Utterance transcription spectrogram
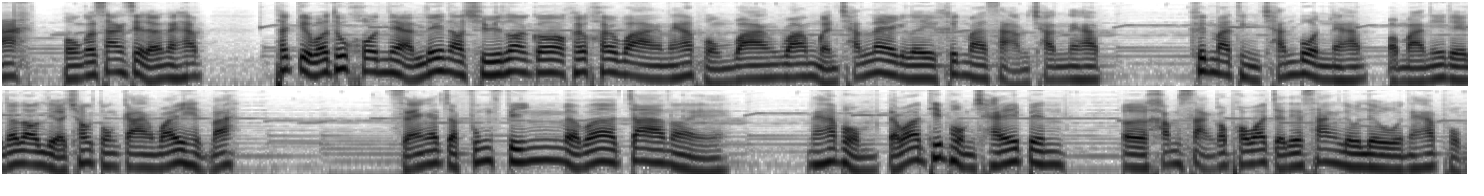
อะผมก็สร้างเสร็จแล้วนะครับ ถ้าเกิดว่าทุกคนเนี่ยเล่นเอาชีวิตรอดก็ค่อย ๆ วางนะครับ ผมวางวางเหมือนชั้นแรกเลยขึ้นมา 3 ชั้นนะครับ ขึ้นมาถึงชั้นบนนะครับ ประมาณนี้เลยแล้วเราเหลือช่องตรงกลางไว้เห็นปะแสงอาจจะฟุ้งฟิ้งแบบว่าจ้าหน่อยนะครับผมแต่ว่าที่ผมใช้เป็นเอ่อคำสั่งก็เพราะว่าจะได้สร้างเร็วๆนะครับผม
